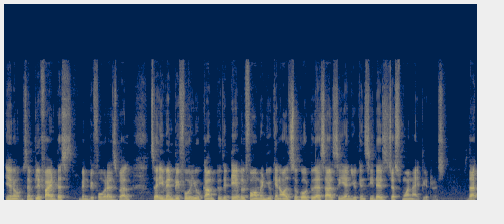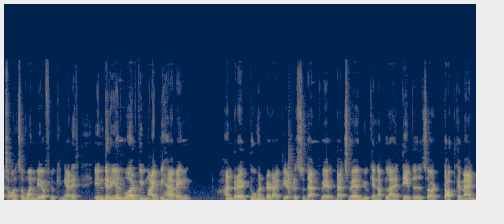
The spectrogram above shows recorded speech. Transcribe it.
you know simplified this been before as well so even before you come to the table format you can also go to src and you can see there's just one ip address that's also one way of looking at it in the real world we might be having 100 200 ip address. So that way that's where you can apply tables or top command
